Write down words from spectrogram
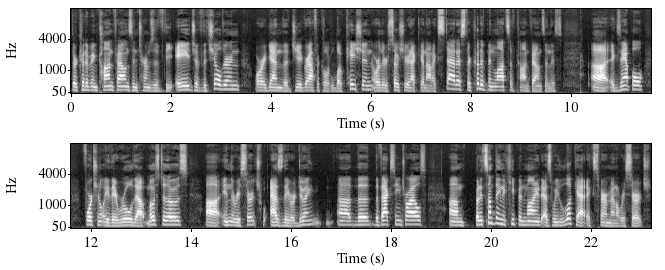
there could have been confounds in terms of the age of the children, or again, the geographical location, or their socioeconomic status. There could have been lots of confounds in this uh, example. Fortunately, they ruled out most of those uh, in the research as they were doing uh, the, the vaccine trials. Um, but it's something to keep in mind as we look at experimental research.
